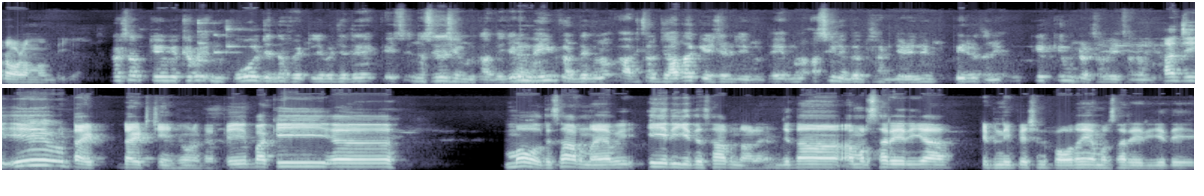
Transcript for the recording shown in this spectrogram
ਪ੍ਰੋਬਲਮ ਆਉਂਦੀ ਹੈ। ਡਾਕਟਰ ਸਾਹਿਬ ਕਿਵੇਂ ਵੇਖਿਆ ਵੀ ਨਕੋਲ ਜਿੱਦਾਂ ਫਿਟ ਲੀਵਰ ਜਿਹਦੇ ਇਸ ਨਸ਼ੇ ਦਾ ਸੇਵਨ ਕਰਦੇ ਜਿਹੜੇ ਨਹੀਂ ਕਰਦੇ ਮਤਲਬ ਅੱਜ ਕੱਲ੍ਹ ਜ਼ਿਆਦਾ ਕੇਸ ਜਿਹੜੇ ਲੀਵਰ ਦੇ ਮਤਲਬ 80 90% ਜਿਹੜੇ ਨੇ ਪੀੜਤ ਨੇ ਉਹ ਕਿ ਕਿਉਂ ਡਾਕਟਰ ਸਾਹਿਬ ਇਹ ਸਾਰਾ? ਹਾਂਜੀ ਇਹ ਡਾਈਟ ਡਾਈਟ ਚੇਂਜ ਹੋਣ ਕਰਕੇ। ਬਾਕੀ ਮਾਹੌਲ ਦੇ ਹਿਸਾਬ ਨਾਲ ਆ ਵੀ ਏਰੀਏ ਦੇ ਹਿਸਾਬ ਨਾਲ ਹੈ ਜਿੱਦਾਂ ਅੰਮ੍ਰਿਤਸਰ ਏਰੀਆ ਕਿਡਨੀ ਪੇਸ਼ੈਂਟ ਬਹੁਤ ਨੇ ਅੰਮ੍ਰਿਤਸਰ ਏਰੀਏ ਦੇ।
